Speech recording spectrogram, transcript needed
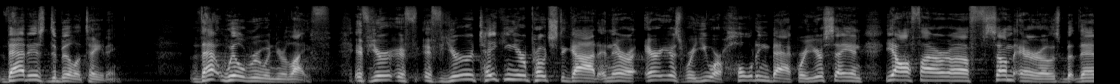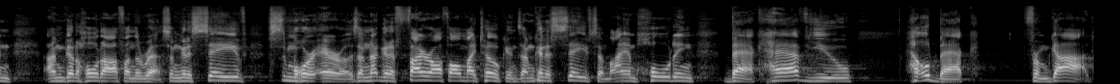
that is debilitating that will ruin your life. If you're, if, if you're taking your approach to God and there are areas where you are holding back, where you're saying, yeah, I'll fire off some arrows, but then I'm gonna hold off on the rest. I'm gonna save some more arrows. I'm not gonna fire off all my tokens. I'm gonna save some. I am holding back. Have you held back from God?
